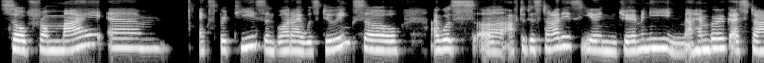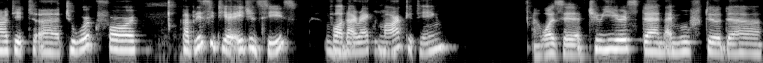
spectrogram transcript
So, from my um, expertise and what I was doing. So I was, uh, after the studies here in Germany, in Hamburg, I started uh, to work for publicity agencies mm-hmm. for direct mm-hmm. marketing. I was uh, two years, then I moved to the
